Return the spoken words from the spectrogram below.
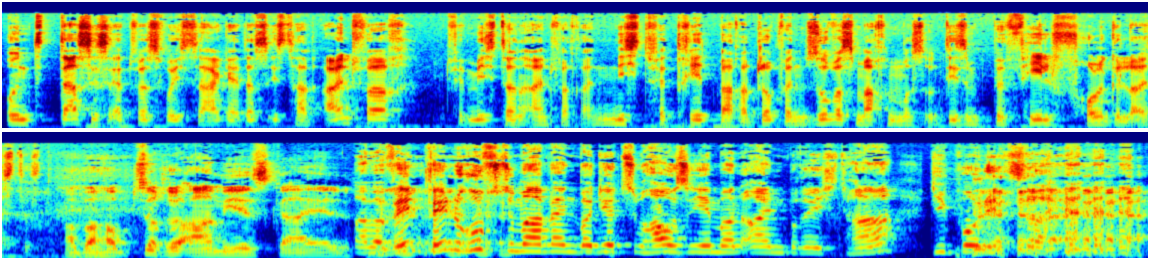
Und das ist etwas, wo ich sage, das ist halt einfach für mich dann einfach ein nicht vertretbarer Job, wenn du sowas machen musst und diesem Befehl Folge leistest. Aber Hauptsache Army ist geil. Aber wen, wen rufst du mal, wenn bei dir zu Hause jemand einbricht, ha? Die Polizei.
